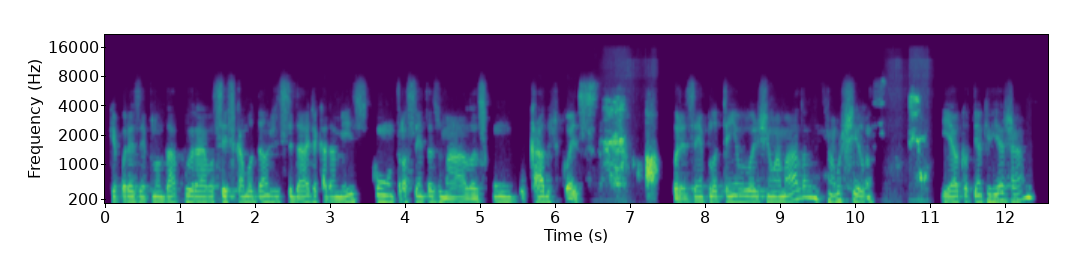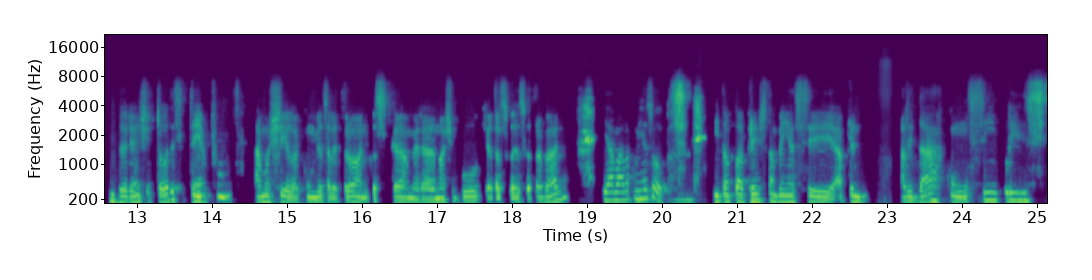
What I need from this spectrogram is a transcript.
Porque, por exemplo, não dá para você ficar mudando de cidade a cada mês com trocentas malas, com um bocado de coisas. Por exemplo, eu tenho hoje uma mala uma mochila. E é o que eu tenho que viajar durante todo esse tempo a mochila com meus eletrônicos, câmera, notebook, outras coisas que eu trabalho, e a mala com minhas roupas. Então tu aprende também a ser a lidar com o simples,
